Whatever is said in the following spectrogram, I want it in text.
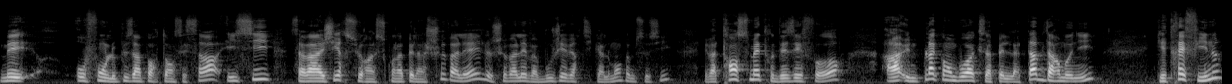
Mais au fond, le plus important, c'est ça. Ici, ça va agir sur ce qu'on appelle un chevalet. Le chevalet va bouger verticalement comme ceci et va transmettre des efforts à une plaque en bois qui s'appelle la table d'harmonie, qui est très fine.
